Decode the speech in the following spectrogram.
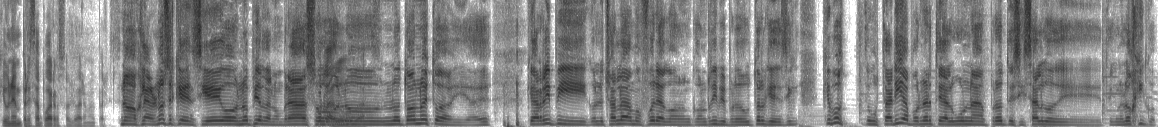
que una empresa pueda resolver, me parece. No, claro, no se queden ciegos, no pierdan un brazo, no, todo, no es todavía. ¿eh? que a Rippy, lo charlábamos fuera con, con Rippy, productor, que decía, que vos te gustaría ponerte alguna prótesis, algo de tecnológico.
